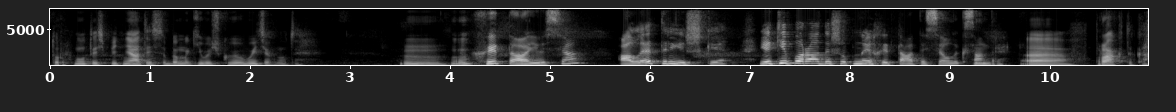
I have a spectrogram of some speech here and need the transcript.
торкнутись, підняти себе маківочкою витягнути. Угу. Хитаюся, але трішки. Які поради, щоб не хитатися, Олександре? Е, практика.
